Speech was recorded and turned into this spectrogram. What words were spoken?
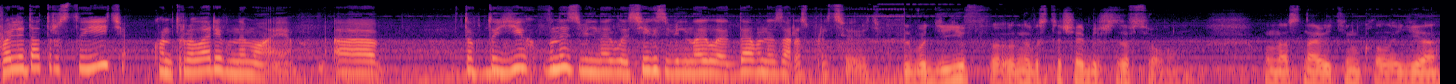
Валідатор стоїть, контролерів немає. Е, Тобто їх вони звільнились, їх звільнили. Де вони зараз працюють? Водіїв не вистачає більше за всього. У нас навіть інколи є е,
